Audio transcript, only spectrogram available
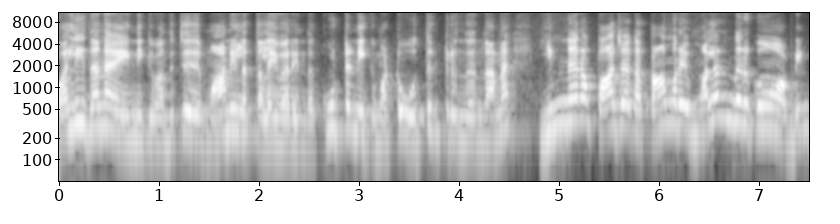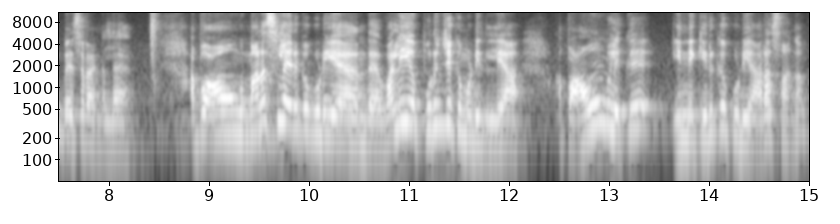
வழி தானே இன்னைக்கு வந்துட்டு மாநில தலைவர் இந்த கூட்டணிக்கு மட்டும் ஒத்துக்கிட்டு இருந்திருந்தானே இந்நேரம் பாஜக தாமரை மலர்ந்திருக்கும் அப்படின்னு பேசுறாங்கல்ல. அப்போ அவங்க மனசுல இருக்கக்கூடிய அந்த வலியை புரிஞ்சுக்க முடியுது இல்லையா? அப்போ அவங்களுக்கு இன்னைக்கு இருக்கக்கூடிய அரசாங்கம்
